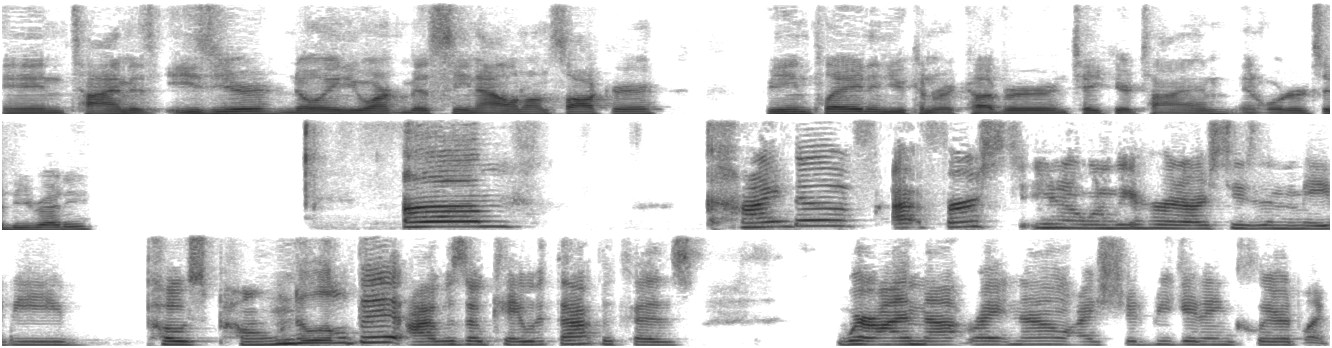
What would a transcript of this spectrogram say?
in time is easier knowing you aren't missing out on soccer being played and you can recover and take your time in order to be ready? Um kind of at first, you know, when we heard our season maybe postponed a little bit, I was okay with that because where I'm at right now, I should be getting cleared like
